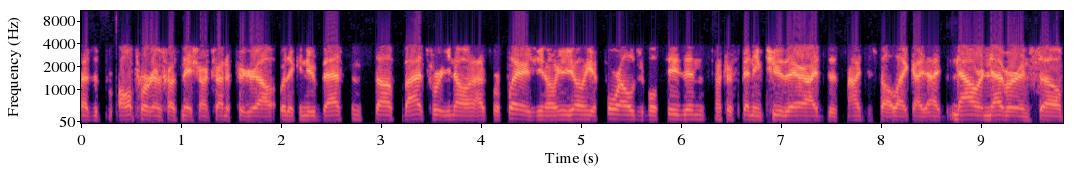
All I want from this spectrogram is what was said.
as a, all programs across the nation are trying to figure out where they can do best and stuff. But as for you know, as for players, you know, you only get four eligible seasons after spending two there. I just I just felt like I, I now or never, and so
